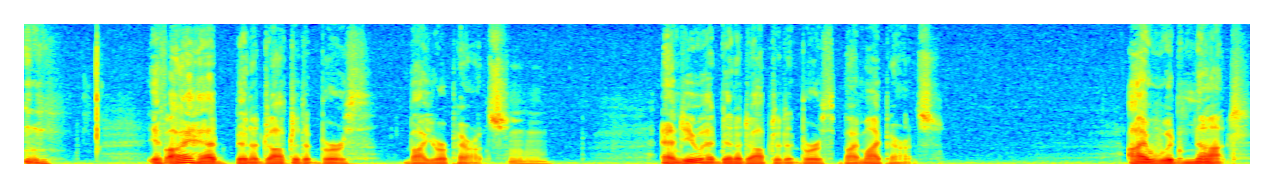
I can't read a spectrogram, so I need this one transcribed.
if I had been adopted at birth by your parents, mm-hmm. and you had been adopted at birth by my parents, I would not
